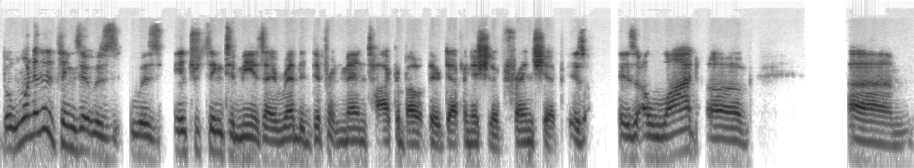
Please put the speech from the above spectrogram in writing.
but one of the things that was was interesting to me as I read the different men talk about their definition of friendship is is a lot of um,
